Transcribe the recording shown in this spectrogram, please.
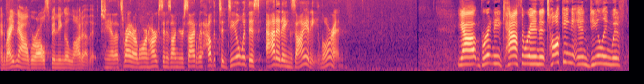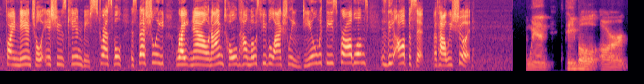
And right now we're all spending a lot of it. Yeah, that's right. Our Lauren Harksen is on your side with how to deal with this added anxiety. Lauren. Yeah, Brittany, Catherine, talking and dealing with financial issues can be stressful, especially right now. And I'm told how most people actually deal with these problems is the opposite of how we should. When people are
